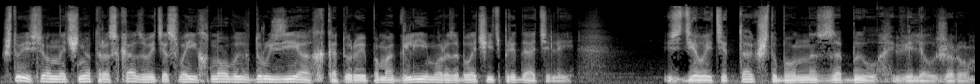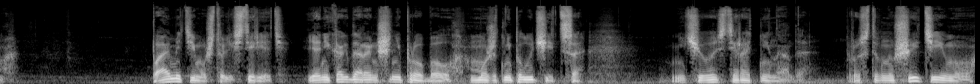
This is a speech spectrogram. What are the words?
«Что, если он начнет рассказывать о своих новых друзьях, которые помогли ему разоблачить предателей?» «Сделайте так, чтобы он нас забыл», — велел Жером. Память ему, что ли, стереть? Я никогда раньше не пробовал. Может не получиться. Ничего стирать не надо. Просто внушите ему,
